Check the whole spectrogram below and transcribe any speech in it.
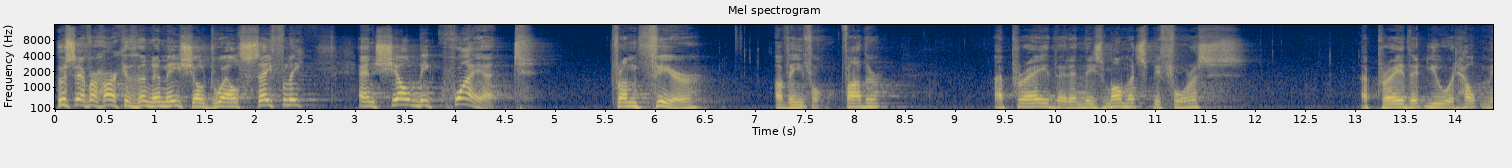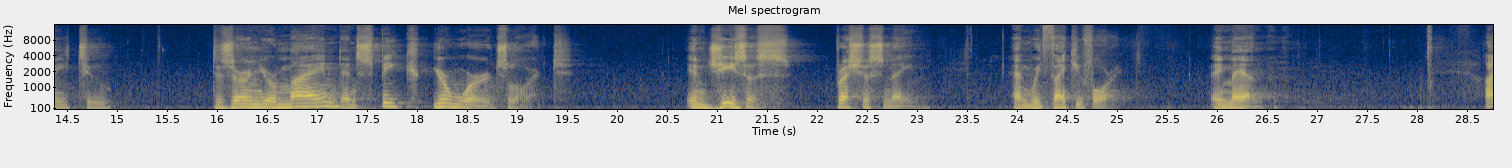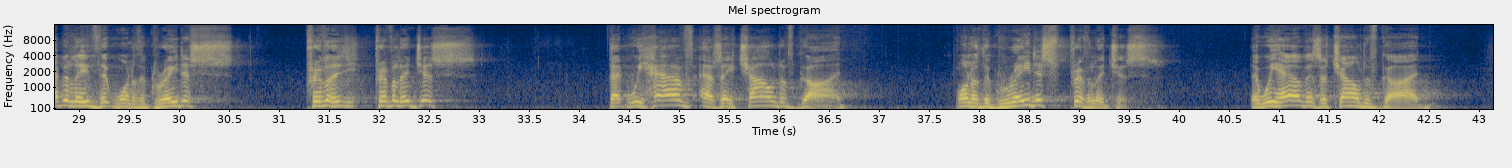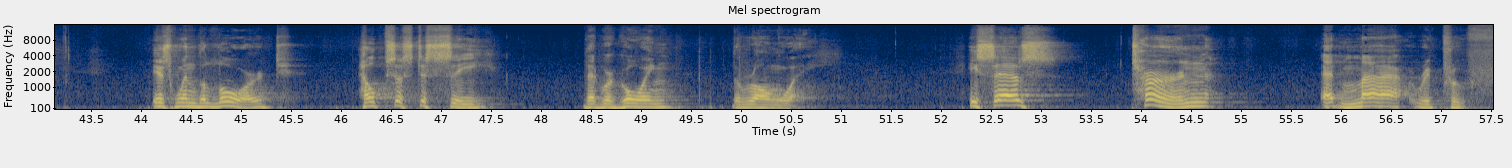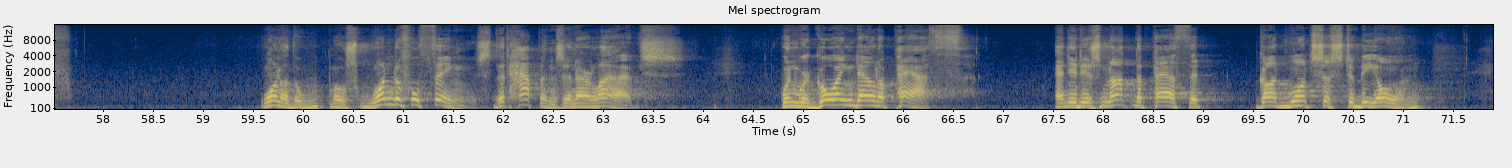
whosoever hearkeneth unto me shall dwell safely and shall be quiet from fear of evil. Father, I pray that in these moments before us, I pray that you would help me to discern your mind and speak your words, Lord. In Jesus' precious name. And we thank you for it. Amen. I believe that one of the greatest privileges that we have as a child of God, one of the greatest privileges that we have as a child of God, is when the Lord helps us to see that we're going the wrong way. He says, Turn at my reproof. One of the most wonderful things that happens in our lives when we're going down a path and it is not the path that God wants us to be on,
